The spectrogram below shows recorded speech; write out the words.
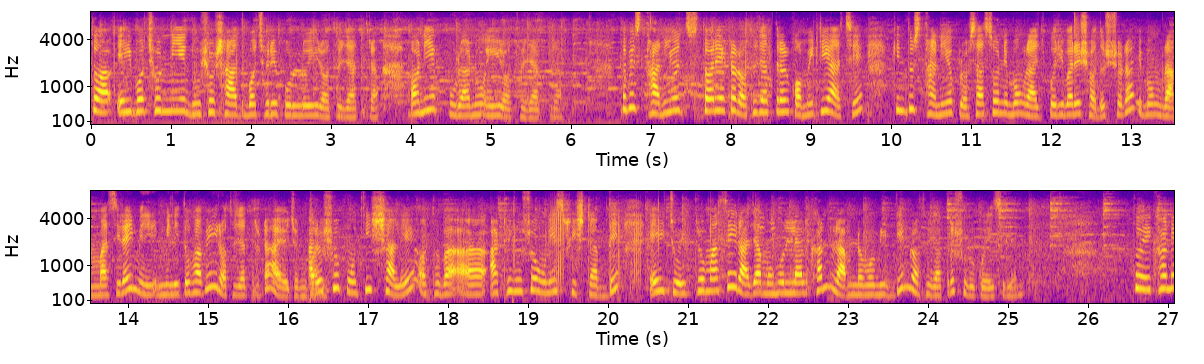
তো এই বছর নিয়ে দুশো সাত বছরে পড়ল এই রথযাত্রা। অনেক পুরানো এই রথযাত্রা। তবে স্থানীয় স্তরে একটা রথযাত্রার কমিটি আছে, কিন্তু স্থানীয় প্রশাসন এবং রাজপরিবারের সদস্যরা এবং গ্রামবাসীরাই মিলিতভাবে এই রথযাত্রাটা আয়োজন বারোশো পঁচিশ সালে অথবা আঠেরোশো উনিশ খ্রিস্টাব্দে এই চৈত্র মাসেই রাজা মোহনলাল খান রামনবমীর দিন রথযাত্রা শুরু করেছিলেন। তো এখানে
